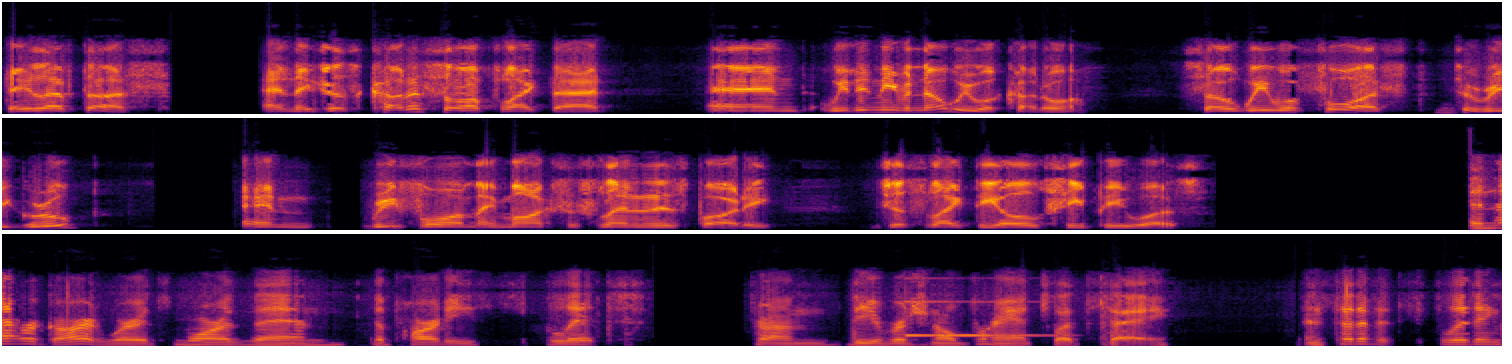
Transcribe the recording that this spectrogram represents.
They left us. And they just cut us off like that. And we didn't even know we were cut off. So we were forced to regroup and reform a Marxist-Leninist party, just like the old CP was. In that regard, where it's more than the party split from the original branch, let's say, instead of it splitting,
